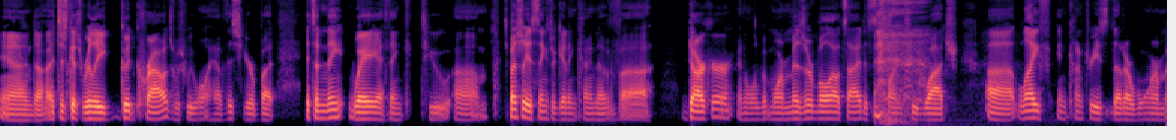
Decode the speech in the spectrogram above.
and uh, it just gets really good crowds, which we won't have this year. But it's a neat way, I think, to um, especially as things are getting kind of uh, darker and a little bit more miserable outside. It's fun to watch uh, life in countries that are warm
